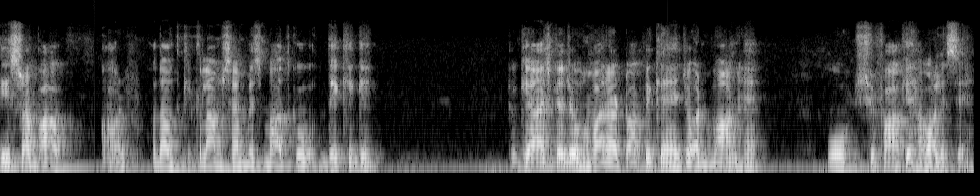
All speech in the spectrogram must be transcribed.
तीसरा बाब और खुदावत के कलाम से हम इस बात को देखेंगे, क्योंकि आज का जो हमारा टॉपिक है, जो अनवान है, वो शिफा के हवाले से है।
